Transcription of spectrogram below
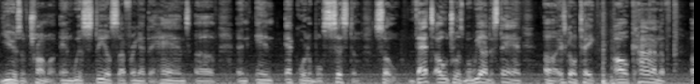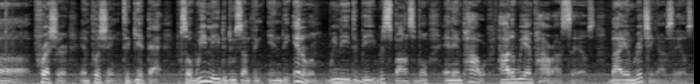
years of trauma and we're still suffering at the hands of an inequitable system. So that's owed to us but we understand uh, it's going to take all kind of uh, pressure and pushing to get that. So we need to do something in the interim. We need to be responsible and empower. How do we empower ourselves? By enriching ourselves.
